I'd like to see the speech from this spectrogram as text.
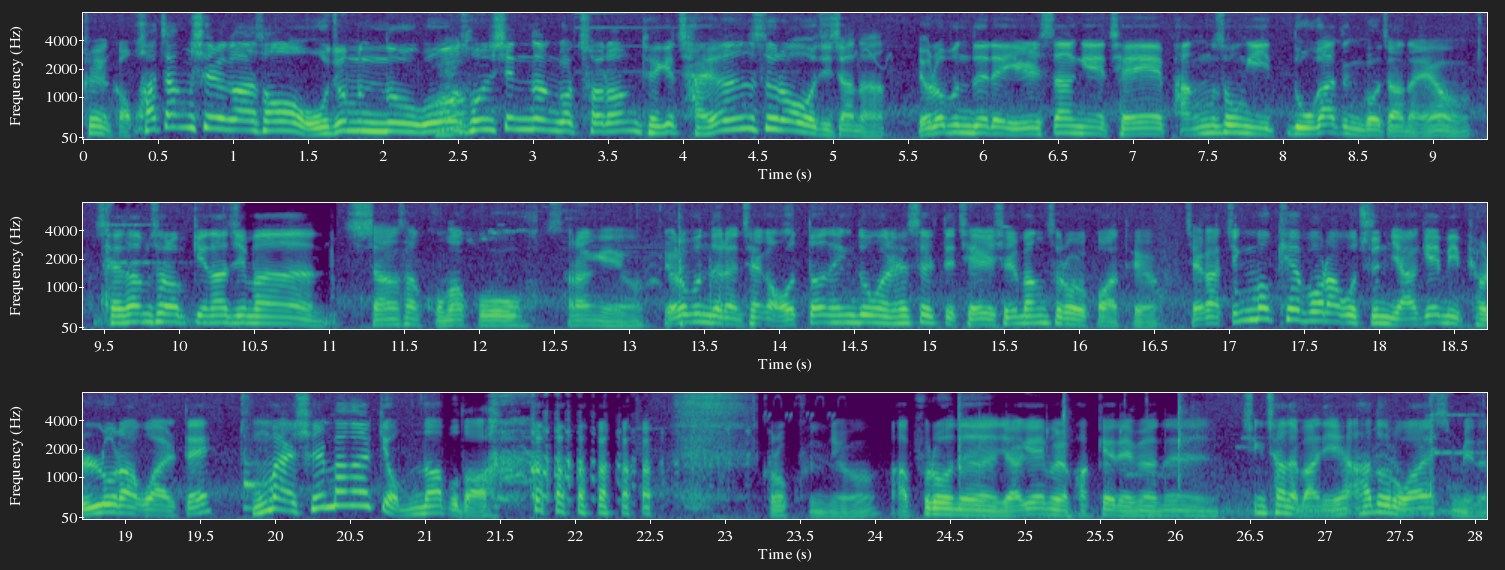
그러니까 화장실 가서 오줌 누고 어? 손 씻는 것처럼 되게 자연스러워지잖아. 여러분들의 일상에 제 방송이 녹아든 거잖아요. 새삼스럽긴 하지만 진짜 항상 고맙고 사랑해요. 여러분들은 제가 어떤 행동을 했을 때 제일 실망스러울 것 같아요. 제가 찍먹해보라고 준 야겜이 별로라고 할 때 정말 실망할 게 없나 보다. 그렇군요. 앞으로는 야겜을 받게 되면은 칭찬을 많이 하도록 하겠습니다.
